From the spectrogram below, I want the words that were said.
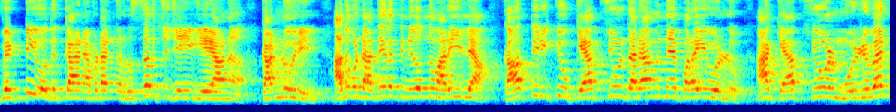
വെട്ടിയൊതുക്കാൻ അവിടെ അങ്ങ് റിസർച്ച് ചെയ്യുകയാണ് കണ്ണൂരിൽ. അതുകൊണ്ട് അദ്ദേഹത്തിന് ഇതൊന്നും അറിയില്ല. കാത്തിരിക്കൂ ക്യാപ്സ്യൂൾ തരാമെന്നേ പറയുകയുള്ളൂ. ആ ക്യാപ്സ്യൂൾ മുഴുവൻ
